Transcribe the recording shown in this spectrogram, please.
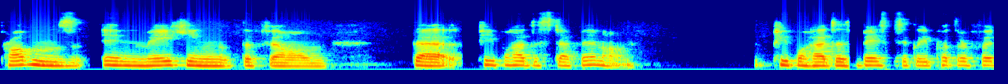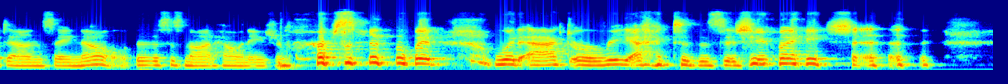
problems in making the film that people had to step in on. People had to basically put their foot down and say, no, this is not how an Asian person would, would act or react to the situation.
